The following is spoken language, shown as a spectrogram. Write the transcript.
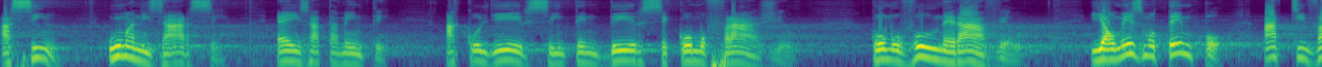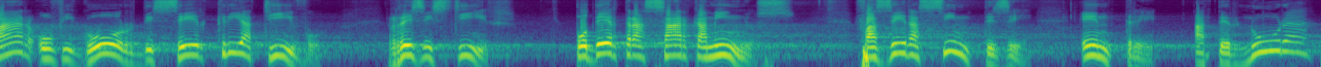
Assim, humanizar-se é exatamente acolher-se, entender-se como frágil, como vulnerável e, ao mesmo tempo, ativar o vigor de ser criativo, resistir, poder traçar caminhos, fazer a síntese entre a ternura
